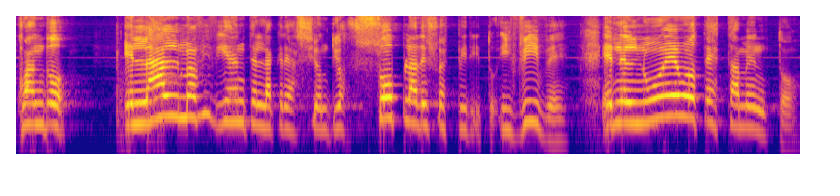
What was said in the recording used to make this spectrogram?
cuando el alma viviente en la creación, Dios sopla de su Espíritu y vive en el Nuevo Testamento.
